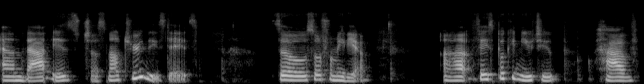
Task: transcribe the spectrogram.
And that is just not true these days. So, social media, uh, Facebook and YouTube have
